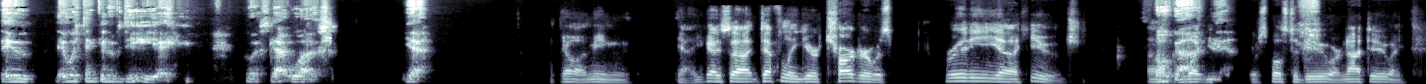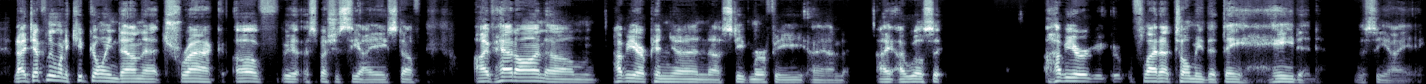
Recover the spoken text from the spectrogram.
they they were thinking of DEA because that was, yeah. No, I mean, yeah, you guys uh, definitely your charter was pretty uh, huge. Uh, oh God, what you yeah. were supposed to do or not do, and and I definitely want to keep going down that track of especially CIA stuff. I've had on um, Javier Pena and uh, Steve Murphy, and I, I will say Javier flat out told me that they hated the CIA.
